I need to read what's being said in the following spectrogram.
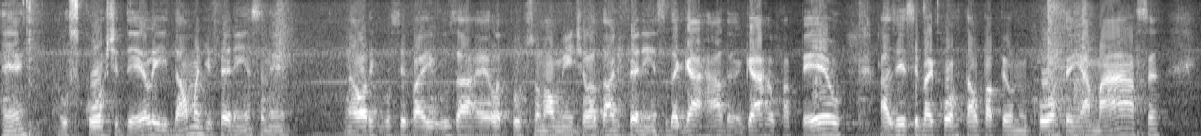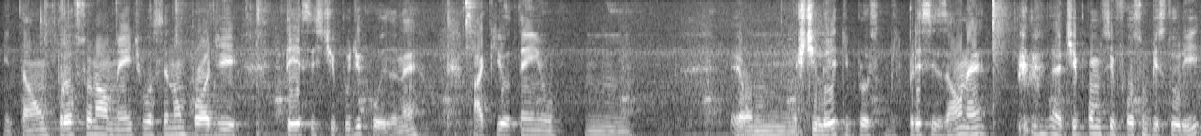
né? Os cortes dela e dá uma diferença, né? Na hora que você vai usar ela profissionalmente, ela dá uma diferença da agarrada, agarra o papel, às vezes você vai cortar o papel, não corta e amassa. Então, profissionalmente você não pode ter esse tipo de coisa, né? Aqui eu tenho um é um estilete de precisão, né? É tipo como se fosse um bisturi.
